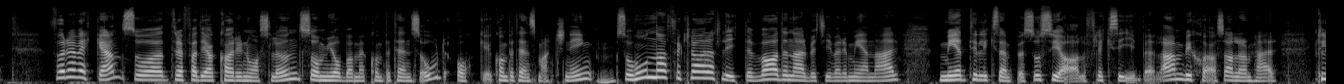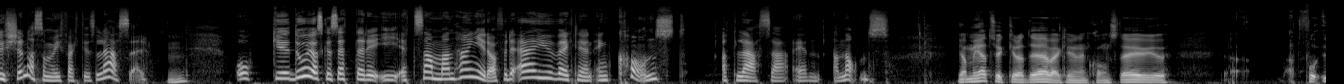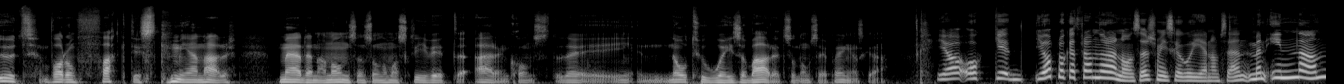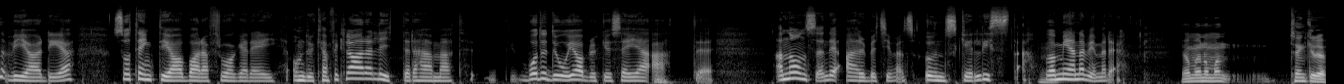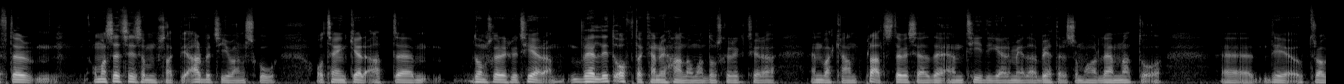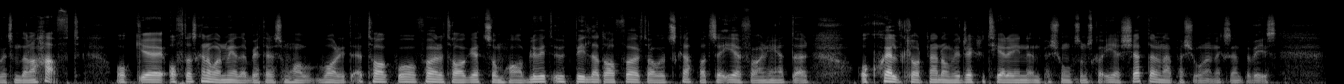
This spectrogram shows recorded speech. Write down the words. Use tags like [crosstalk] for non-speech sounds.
Förra veckan så träffade jag Karin Åslund som jobbar med kompetensord och kompetensmatchning. Mm. Så hon har förklarat lite vad en arbetsgivare menar med till exempel social, flexibel, ambitiös, alla de här klyschorna som vi faktiskt läser. Mm. Och eh, och jag ska sätta det i ett sammanhang idag, för det är ju verkligen en konst att läsa en annons. Ja, men jag tycker att det är verkligen en konst. Det är ju att få ut vad de faktiskt [laughs] menar med den annonsen som de har skrivit är en konst. Det är no two ways about it som de säger på engelska. Ja, och eh, jag har plockat fram några annonser som vi ska gå igenom sen. Men innan vi gör det så tänkte jag bara fråga dig om du kan förklara lite det här med att både du och jag brukar säga mm. att eh, annonsen det är arbetsgivarens önskelista. Mm. Vad menar vi med det? Ja, men om man tänker efter, om man sätter sig som sagt i arbetsgivarens skor och tänker att eh, de ska rekrytera. Väldigt ofta kan det handla om att de ska rekrytera en vakant plats, det vill säga det är en tidigare medarbetare som har lämnat då eh, det uppdraget som den har haft. Och eh, oftast kan det vara en medarbetare som har varit ett tag på företaget, som har blivit utbildad av företaget, skaffat sig erfarenheter. Och självklart när de vill rekrytera in en person som ska ersätta den här personen exempelvis,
